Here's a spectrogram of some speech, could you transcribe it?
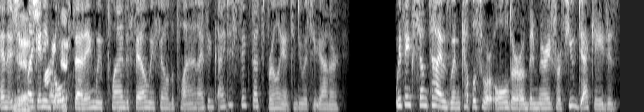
And it's just Yes. like any Right. goal setting, we plan to fail, we fail to plan. I think I just think that's brilliant to do it together. We think sometimes when couples who are older have been married for a few decades is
